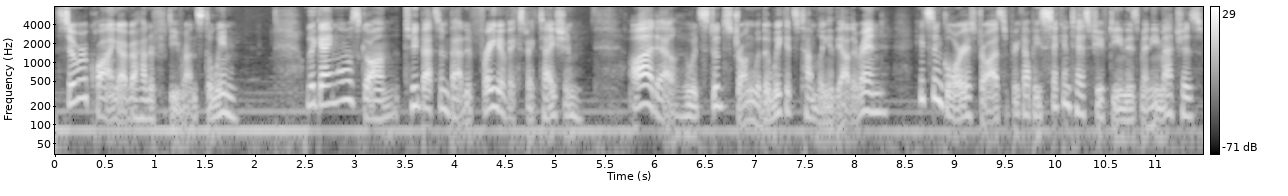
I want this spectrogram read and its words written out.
still requiring over 150 runs to win. With the game almost gone, the two batsmen batted free of expectation. Iredale, who had stood strong with the wickets tumbling at the other end, hit some glorious drives to pick up his second Test 50 in as many matches.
